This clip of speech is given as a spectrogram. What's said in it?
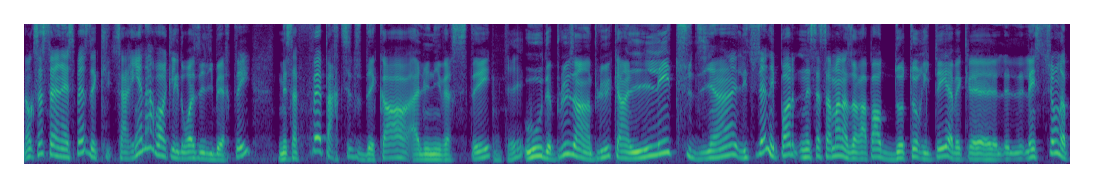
Donc ça, c'est une espèce de... Ça n'a rien à voir avec les droits et libertés, mais ça fait partie du décor à l'université où de plus en plus, quand l'étudiant... L'étudiant n'est pas nécessairement dans un rapport d'autorité avec... euh, L'institution n'a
